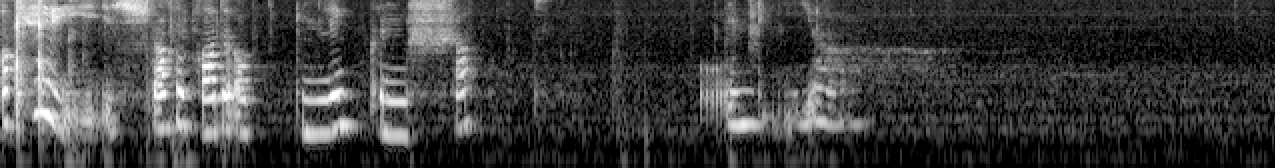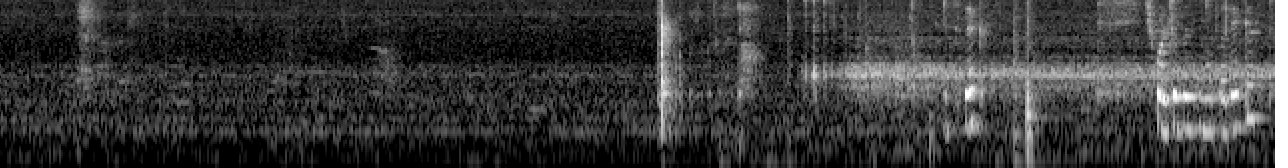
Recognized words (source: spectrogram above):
Okay, ich starte gerade auf den linken Schaft. Und ja. Ich wollte wissen, ob er weg ist.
